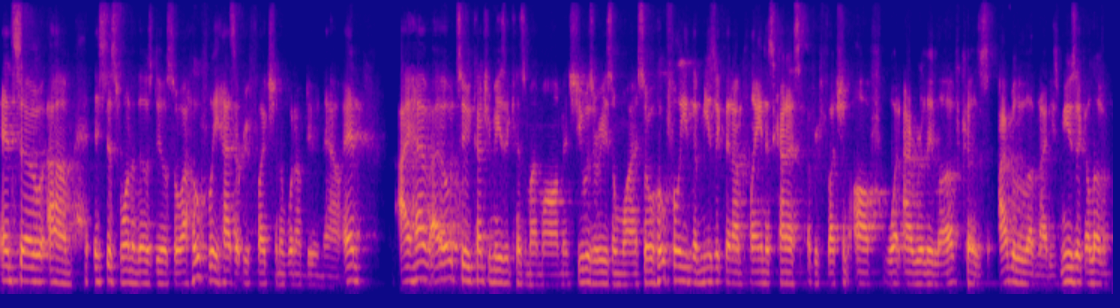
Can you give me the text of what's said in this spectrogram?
And so um, it's just one of those deals. So I hopefully has a reflection of what I'm doing now. And I have I owe it to country music because of my mom, and she was a reason why. So hopefully the music that I'm playing is kind of a reflection of what I really love because I really love '90s music. I love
